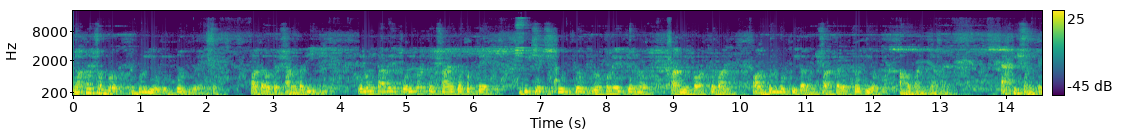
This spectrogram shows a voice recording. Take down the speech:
যথাসম্ভব দলীয় উদ্যোগ রয়েছে। হতাহত সাংবাদিক এবং তাদের পরিবারকে সহায়তা করতে বিশেষ উদ্যোগ গ্রহণের জন্য আমি বর্তমান অন্তর্বর্তীকালীন সরকারের প্রতিও আহ্বান জানাই। একই সঙ্গে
